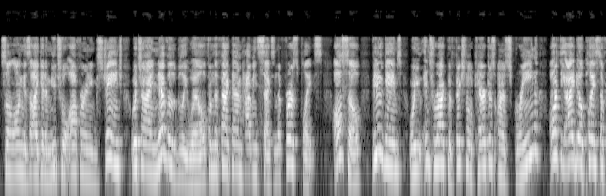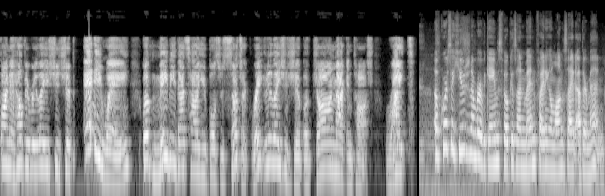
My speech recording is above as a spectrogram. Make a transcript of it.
so long as I get a mutual offer in exchange, which I inevitably will from the fact that I'm having sex in the first place. Also, video games where you interact with fictional characters on a screen aren't the ideal place to find a healthy relationship anyway, but maybe that's how you bolster such a great relationship with John McIntosh, right? Of course, a huge number of games focus on men fighting alongside other men,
